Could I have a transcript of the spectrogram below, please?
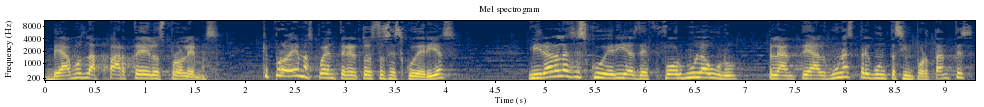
veamos la parte de los problemas. ¿Qué problemas pueden tener todas estas escuderías? Mirar a las escuderías de Fórmula 1 plantea algunas preguntas importantes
